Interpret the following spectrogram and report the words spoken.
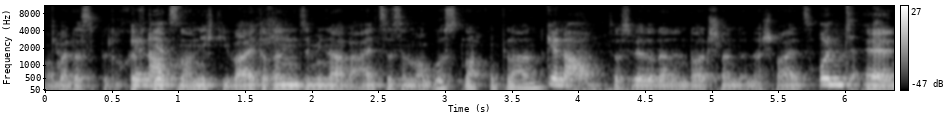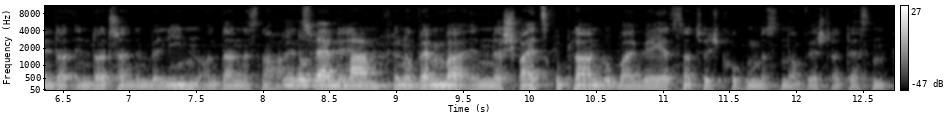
Aber das betrifft Genau. jetzt noch nicht die weiteren Seminare. Eins ist im August noch geplant. Genau. Das wäre dann in Deutschland, in der Schweiz. Und Äh, in, Do in Deutschland, in Berlin. Und dann ist noch eins für, November. den, für November in der Schweiz geplant, wobei wir jetzt natürlich gucken müssen, ob wir stattdessen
